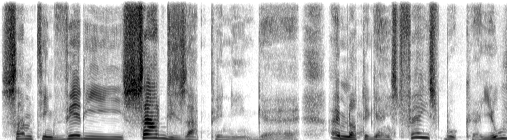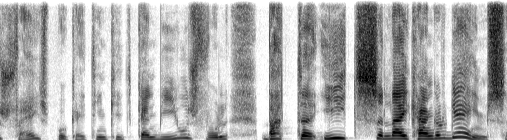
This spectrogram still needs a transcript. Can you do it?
something very sad is happening. Uh, I'm not against Facebook. I use Facebook. I think it can be useful, but uh, it's like Hunger Games.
